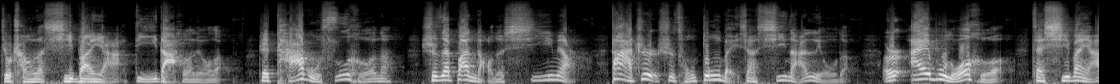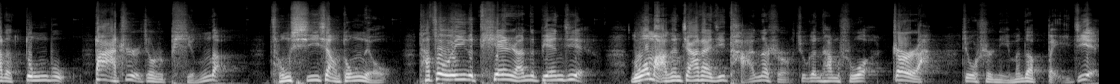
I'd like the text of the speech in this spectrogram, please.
就成了西班牙第一大河流了。这塔古斯河呢，是在半岛的西面，大致是从东北向西南流的；而埃布罗河在西班牙的东部，大致就是平的，从西向东流。它作为一个天然的边界，罗马跟迦太基谈的时候，就跟他们说：“这儿啊，就是你们的北界，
